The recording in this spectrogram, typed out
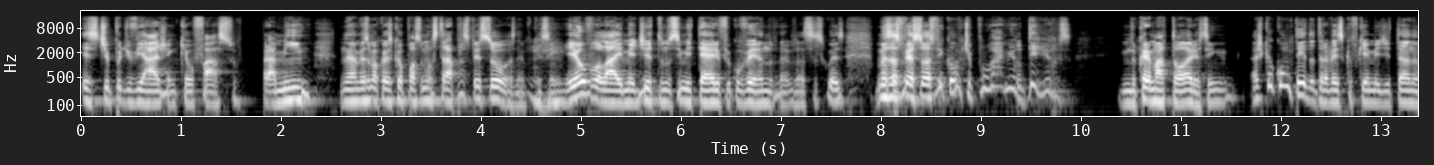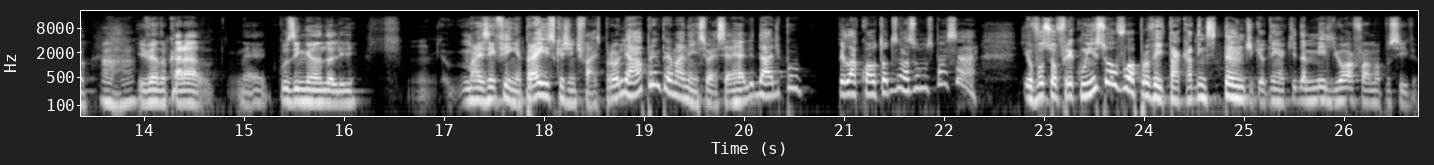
esse tipo de viagem que eu faço para mim, não é a mesma coisa que eu posso mostrar para as pessoas, né? Porque assim, uhum. eu vou lá e medito no cemitério, fico vendo né, essas coisas, mas as pessoas ficam tipo, ai meu Deus, no crematório, assim. Acho que eu contei da outra vez que eu fiquei meditando uhum. e vendo o cara né, cozinhando ali. Mas enfim, é para isso que a gente faz, para olhar para a impermanência. Essa é a realidade por, pela qual todos nós vamos passar. Eu vou sofrer com isso ou eu vou aproveitar cada instante que eu tenho aqui da melhor forma possível?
